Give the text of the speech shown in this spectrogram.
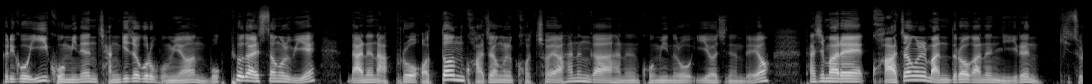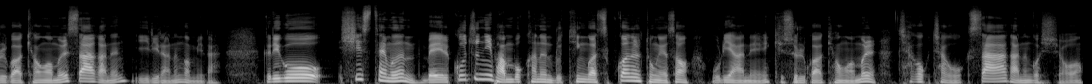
그리고 이 고민은 장기적으로 보면 목표 달성을 위해 나는 앞으로 어떤 과정을 거쳐야 하는가 하는 고민으로 이어지는데요. 다시 말해 과정을 만들어가는 일은 기술과 경험을 쌓아가는 일이라는 겁니다. 그리고 시스템은 매일 꾸준히 반복하는 루틴과 습관을 통해서 우리 안에 기술과 경험을 차곡차곡 쌓아가는 것이죠.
